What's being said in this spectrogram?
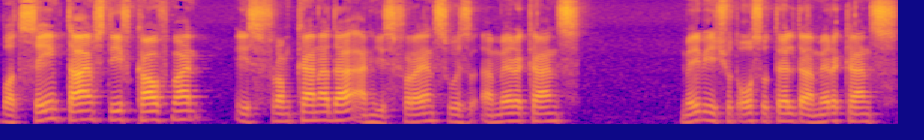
But same time, Steve Kaufmann is from Canada and he's friends with Americans. Maybe he should also tell the Americans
